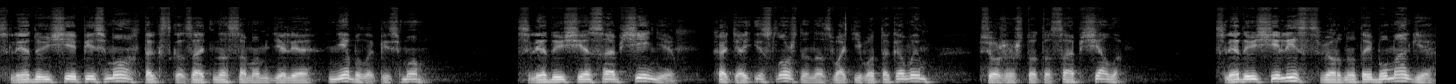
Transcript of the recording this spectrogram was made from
Следующее письмо, так сказать, на самом деле не было письмом. Следующее сообщение, хотя и сложно назвать его таковым, все же что-то сообщало. Следующий лист свернутой бумаги,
